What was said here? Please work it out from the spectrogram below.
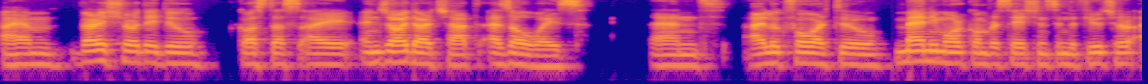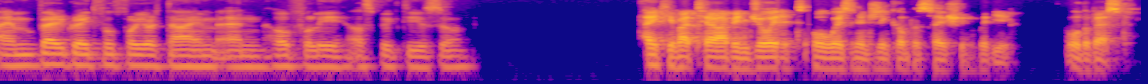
I am very sure they do, Costas. I enjoyed our chat as always. And I look forward to many more conversations in the future. I am very grateful for your time and hopefully I'll speak to you soon. Thank you, Matteo. I've enjoyed it. Always an interesting conversation with you. All the best.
